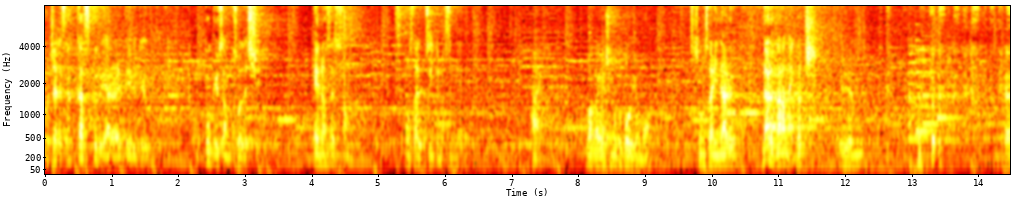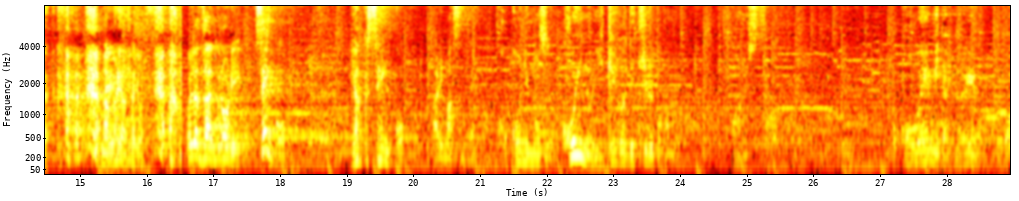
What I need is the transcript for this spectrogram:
こちらでサッカースクールやられているということで東急さんもそうですしエナセスさんもスポンサーでついてますんで。はい。我が吉本興業もスポンサーになるなるならないどっち？あんまり下げます。こちらザ・グローリー1000個？約1000個ありますんでここにまず恋の池ができるとかもあるしさ。公園みたいになるんよここが、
